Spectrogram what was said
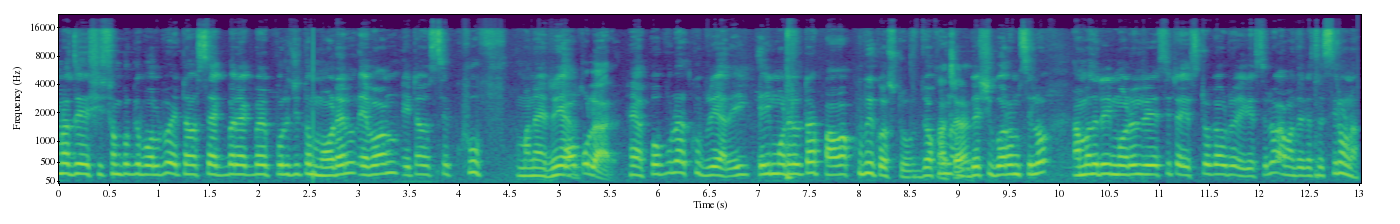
আমরা যে এসি সম্পর্কে বলব এটা হচ্ছে একবার একবার পরিচিত মডেল এবং এটা হচ্ছে খুব মানে রেয়ার পপুলার হ্যাঁ পপুলার খুব রেয়ার এই এই মডেলটা পাওয়া খুবই কষ্ট। যখন আচ্ছা। বেশি গরম ছিল আমাদের এই মডেলের এসিটা স্টক আউট হয়ে গেছিল আমাদের কাছে ছিল না।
